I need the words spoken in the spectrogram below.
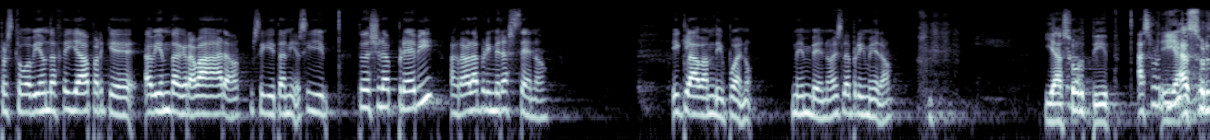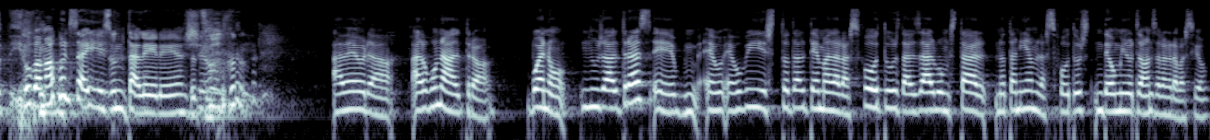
però és que ho havíem de fer ja perquè havíem de gravar ara. O sigui, tenia, o sigui tot això era previ a gravar la primera escena. I clar, vam dir, bueno, anem bé, no? És la primera. i ha sortit Ha sortit? i ha sortit Ho vam aconseguir. És un talent, eh, això. A veure, algun altre. Bueno, nosaltres eh, heu, heu vist tot el tema de les fotos, dels àlbums, tal. No teníem les fotos 10 minuts abans de la gravació.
